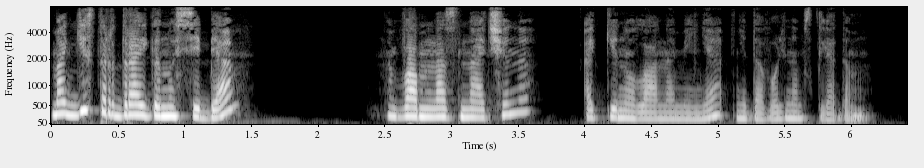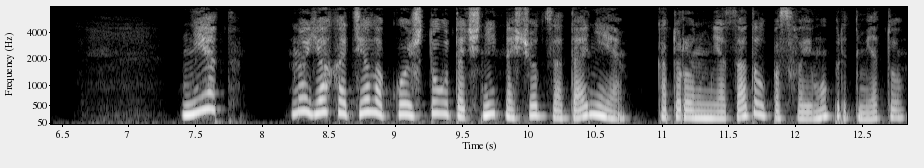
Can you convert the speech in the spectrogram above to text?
«Магистр Драйган у себя?» «Вам назначено?» — окинула она меня недовольным взглядом. «Нет, но я хотела кое-что уточнить насчет задания», который он мне задал по своему предмету.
